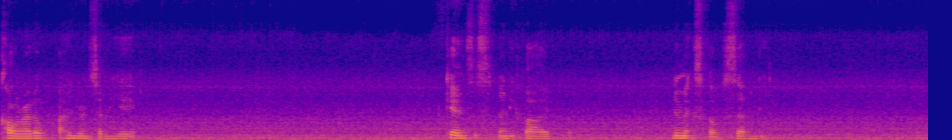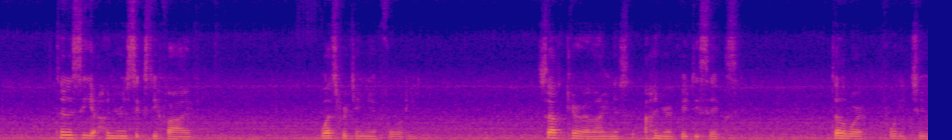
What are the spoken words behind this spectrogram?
Colorado 178, Kansas 95, New Mexico 70. Tennessee 165, West Virginia 40, South Carolina 156, Delaware 42.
